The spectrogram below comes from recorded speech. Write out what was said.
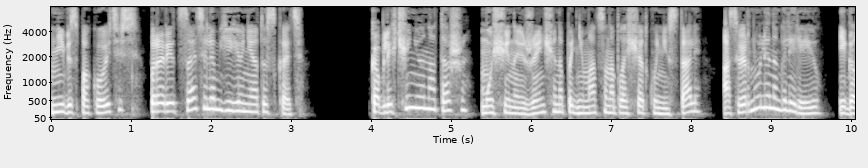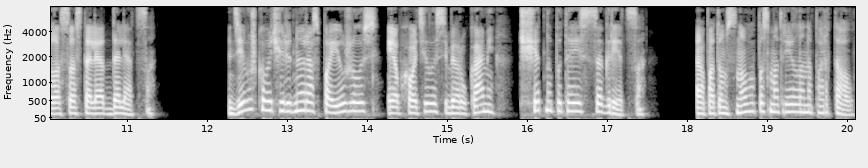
Не беспокойтесь, прорицателям ее не отыскать. К облегчению Наташи мужчина и женщина подниматься на площадку не стали, а свернули на галерею, и голоса стали отдаляться. Девушка в очередной раз поежилась и обхватила себя руками, тщетно пытаясь согреться, а потом снова посмотрела на портал.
